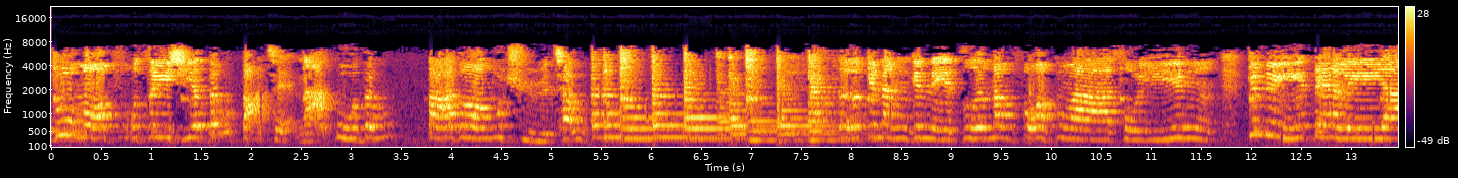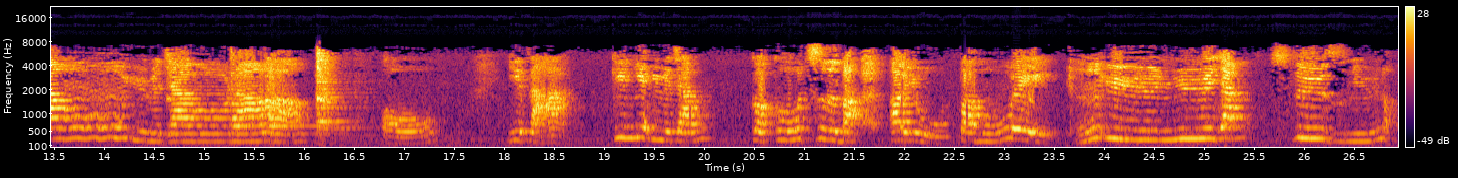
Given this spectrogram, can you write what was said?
苏毛夫这些都打菜，那骨头打到我去抽。这个男个男子能发光，所以给你带来养育家了。哦，一咋给你育家？个歌词吧，哎呦，把母哎，嗯，与女养，算是女了，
